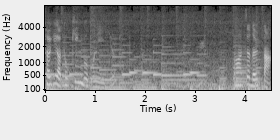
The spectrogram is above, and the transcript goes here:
저기가 도킹 부분이죠? 와 진짜 넓다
